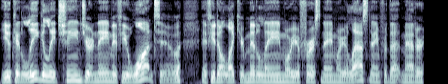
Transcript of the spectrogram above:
you can legally change your name if you want to. If you don't like your middle name or your first name or your last name for that matter,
